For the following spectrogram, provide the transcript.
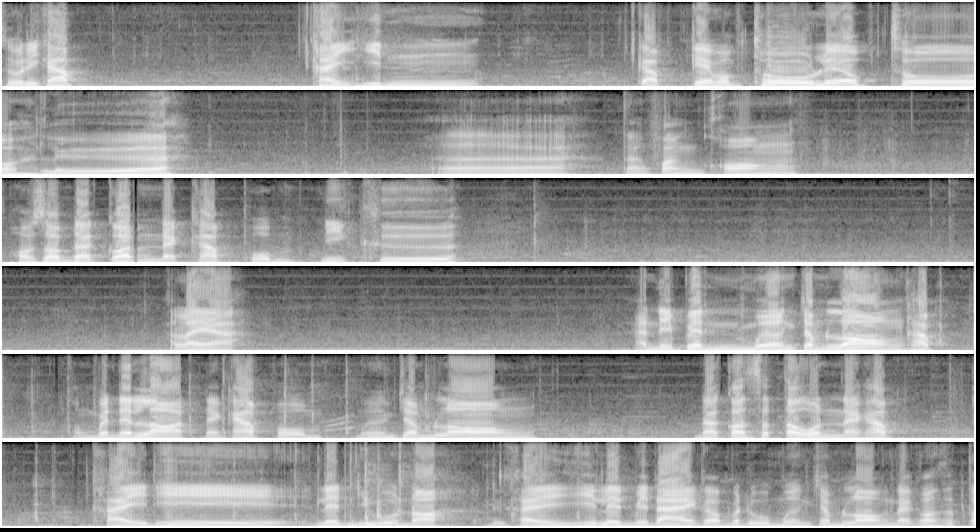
สวัสดีครับ ใครอินกับ Game of t o r e of t o หรืออทางฝั่งของ House of Dragon นะครับผมนี่คือ อะไรอะ อันนี้เป็นเมืองจำลองครับ ของ b a n d e r l o r d นะครับผม เมืองจำลอง Dragon Stone นะครับ ใครที่เล่นอยู่เนาะหรือใครที่เล่นไม่ได้ก็มาดูเมืองจำลองดากอนสโต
